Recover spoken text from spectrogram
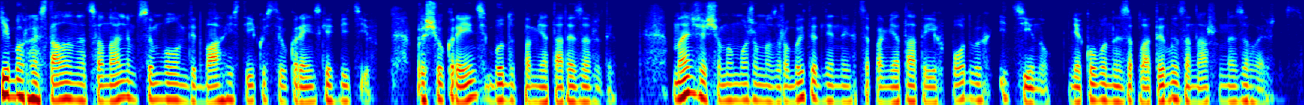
Кіборги стали національним символом відваги і стійкості українських бійців, про що українці будуть пам'ятати завжди. Менше, що ми можемо зробити для них, це пам'ятати їх подвиг і ціну, яку вони заплатили за нашу незалежність.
